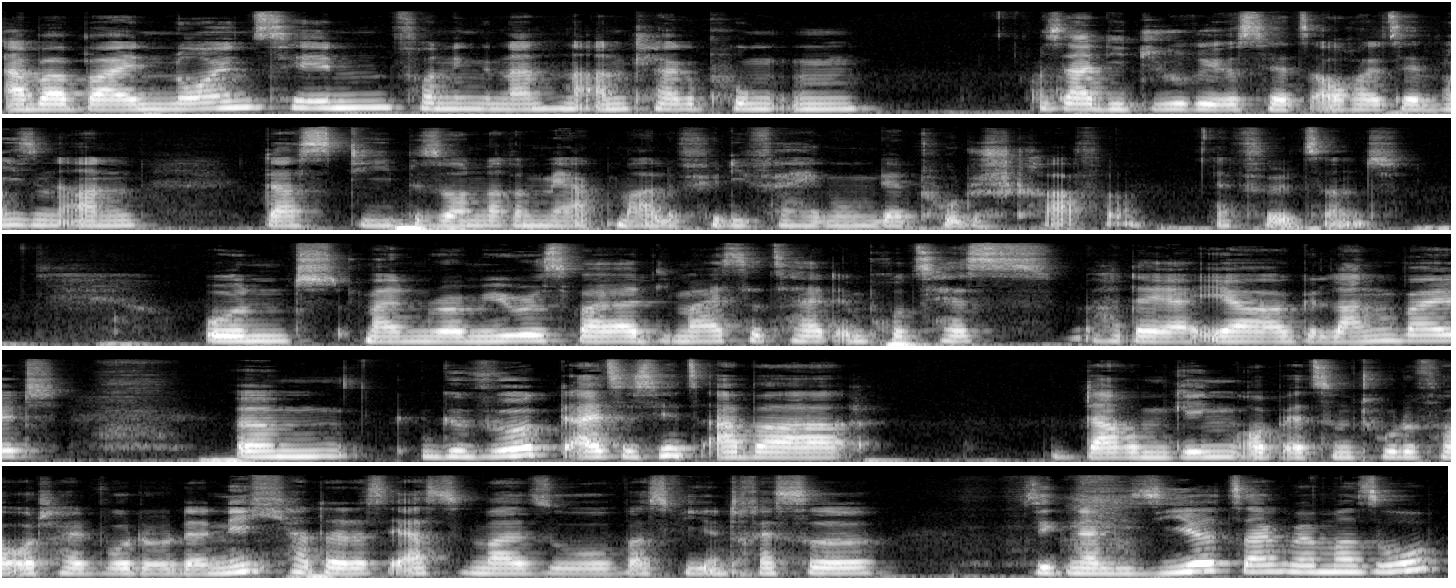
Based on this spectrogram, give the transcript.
Aber bei 19 von den genannten Anklagepunkten sah die Jury es jetzt auch als erwiesen an, dass die besonderen Merkmale für die Verhängung der Todesstrafe erfüllt sind. Und ich meine, Ramirez war ja die meiste Zeit im Prozess, hat er ja eher gelangweilt ähm, gewirkt, als es jetzt aber darum ging, ob er zum Tode verurteilt wurde oder nicht, hat er das erste Mal so was wie Interesse signalisiert, sagen wir mal so.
